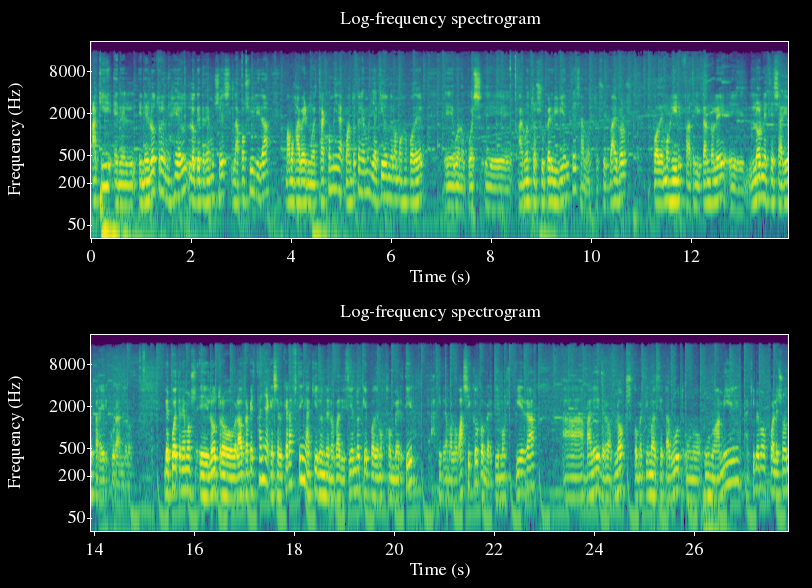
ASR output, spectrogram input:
Aquí en el, en el otro, en Hell, lo que tenemos es la posibilidad, vamos a ver nuestra comida, cuánto tenemos y aquí donde vamos a poder eh, bueno, pues eh, a nuestros supervivientes, a nuestros survivors, podemos ir facilitándole eh, lo necesario para ir curándolos. Después tenemos el otro, la otra pestaña que es el crafting, aquí donde nos va diciendo que podemos convertir. Aquí tenemos lo básico, convertimos piedra a, ¿vale? de los logs, convertimos el Z-Wood 1 a 1000. Aquí vemos cuáles son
